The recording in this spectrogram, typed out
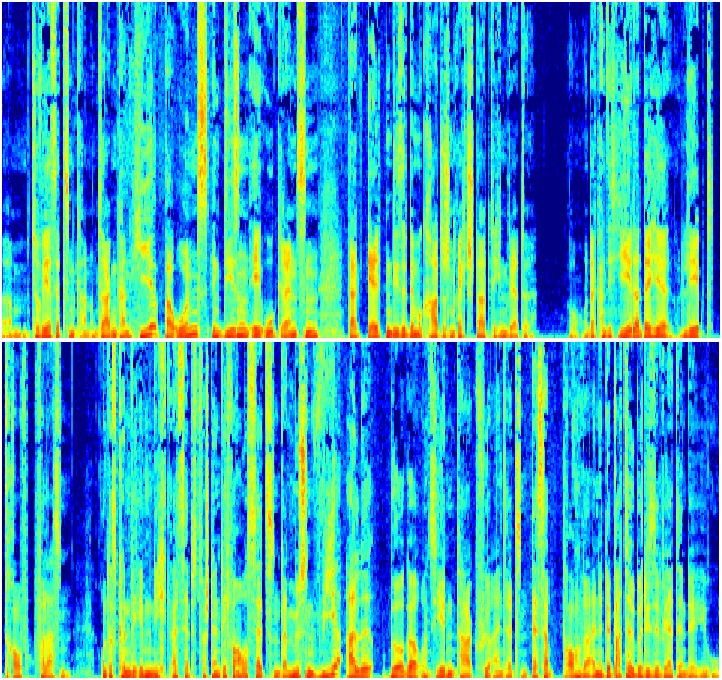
ähm, zur Wehr setzen kann und sagen kann, hier bei uns in diesen EU-Grenzen, da gelten diese demokratischen rechtsstaatlichen Werte. So, und da kann sich jeder, der hier lebt, drauf verlassen. Und das können wir eben nicht als selbstverständlich voraussetzen. Da müssen wir alle Bürger uns jeden Tag für einsetzen. Deshalb brauchen wir eine Debatte über diese Werte in der EU.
